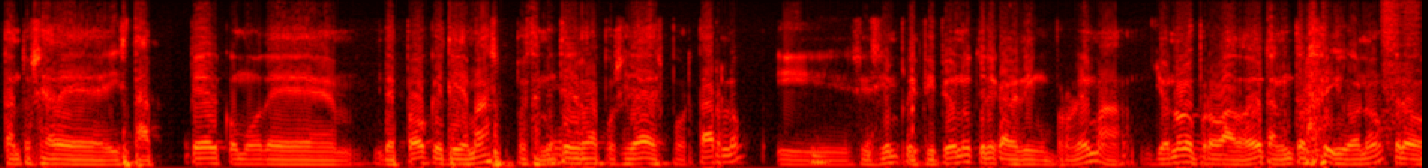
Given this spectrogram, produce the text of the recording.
tanto sea de Instaper como de, de Pocket y demás, pues también tienes la posibilidad de exportarlo y sí, sí, en principio no tiene que haber ningún problema. Yo no lo he probado, ¿eh? también te lo digo, ¿no? Pero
